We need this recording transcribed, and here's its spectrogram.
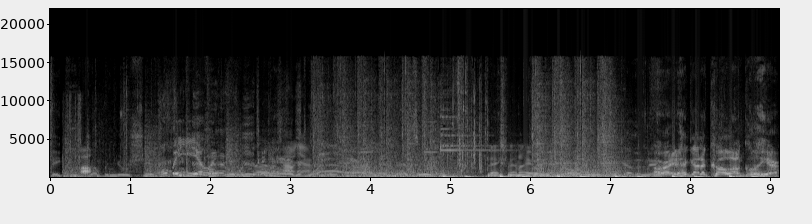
They keep jumping your shit. Ủa bị gì vậy? sao nha Thanks, man. I owe you. All right, I gotta call Uncle here.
